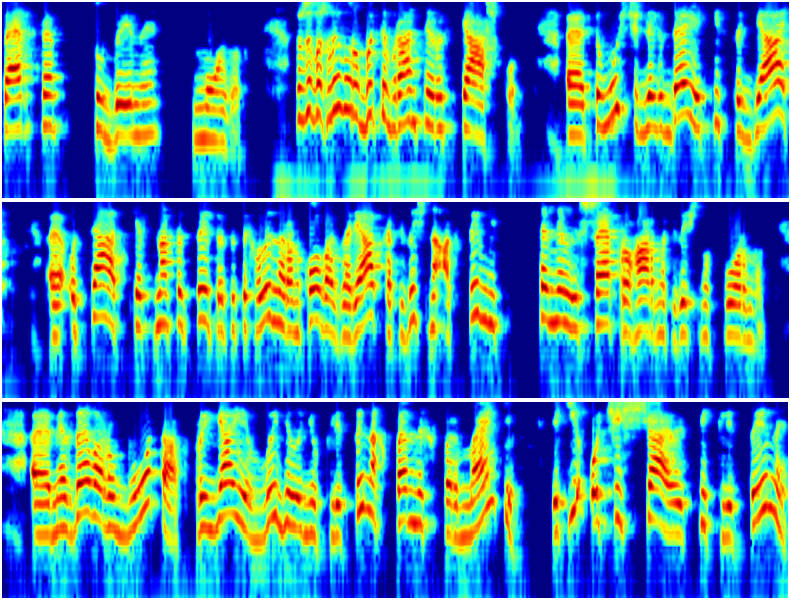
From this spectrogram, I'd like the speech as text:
серце, судини, мозок. Дуже важливо робити вранці розтяжку, е, тому що для людей, які сидять, оця 15-30 хвилин ранкова зарядка, фізична активність це не лише про гарну фізичну форму. Е, м'язева робота сприяє виділенню в клітинах певних ферментів, які очищають ці клітини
